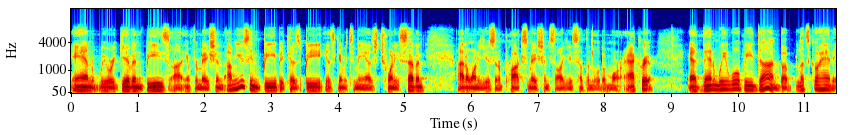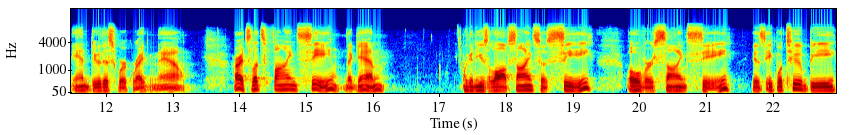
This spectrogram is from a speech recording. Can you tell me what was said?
and we were given B's uh, information. I'm using B because B is given to me as 27. I don't want to use an approximation, so I'll use something a little bit more accurate. And then we will be done. But let's go ahead and do this work right now. All right, so let's find C. Again, we're going to use the law of sine. So C over sine C is equal to B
